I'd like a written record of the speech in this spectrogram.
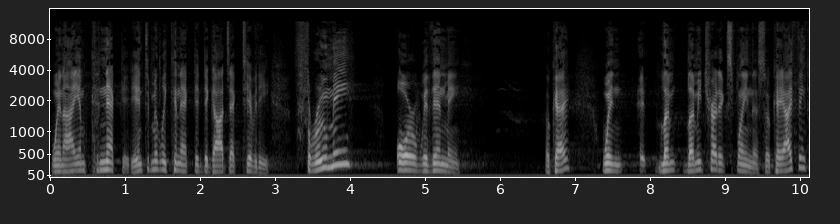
when I am connected, intimately connected to God's activity through me or within me. Okay? When eh, it, let, let me try to explain this, okay? I think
